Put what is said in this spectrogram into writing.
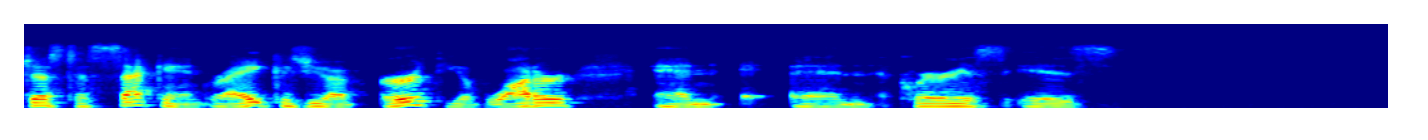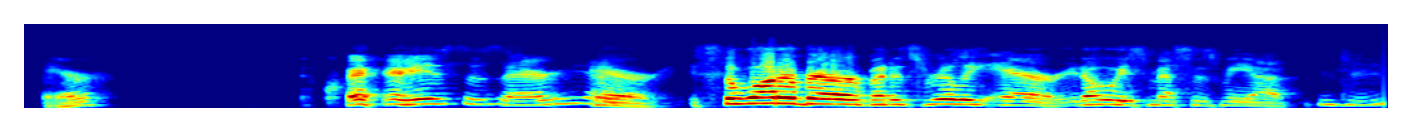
just a second, right? Because you have Earth, you have water, and and Aquarius is air. Aquarius is air. Yeah. Air. It's the water bearer, but it's really air. It always messes me up. Mm-hmm.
